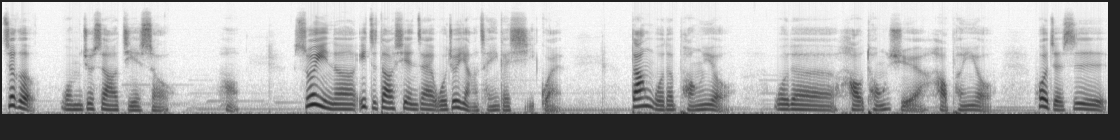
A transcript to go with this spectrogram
这个我们就是要接受，好。所以呢，一直到现在，我就养成一个习惯，当我的朋友。我的好同学、好朋友，或者是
